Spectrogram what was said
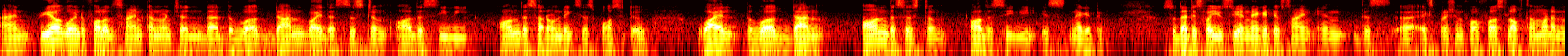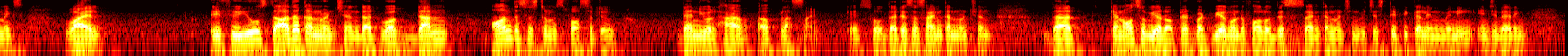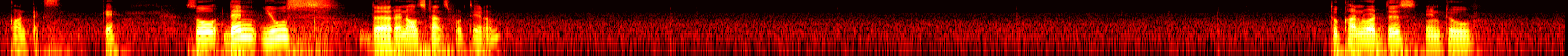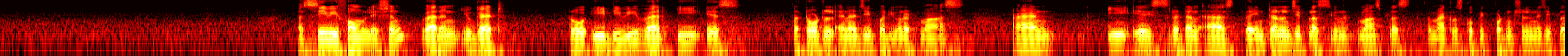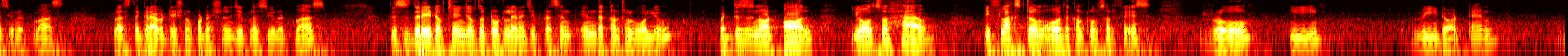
and we are going to follow the sign convention that the work done by the system or the CV on the surroundings is positive while the work done on the system or the CV is negative. So, that is why you see a negative sign in this uh, expression for first law of thermodynamics, while if you use the other convention that work done on the system is positive, then you will have a plus sign. Okay. So, that is a sign convention that can also be adopted, but we are going to follow this sign convention which is typical in many engineering contexts. Okay. So, then use the Reynolds transport theorem to convert this into a CV formulation wherein you get rho E dV where E is the total energy per unit mass and E is written as the internal energy plus unit mass plus the macroscopic potential energy plus unit mass plus the gravitational potential energy plus unit mass. This is the rate of change of the total energy present in the control volume, but this is not all you also have the flux term over the control surface rho E V dot n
